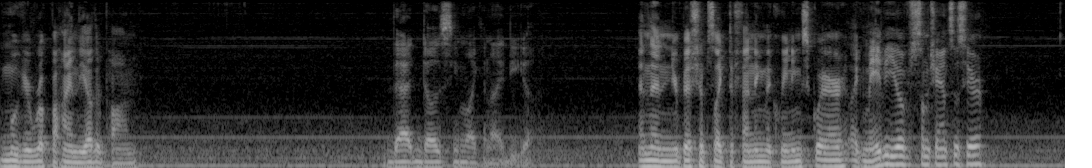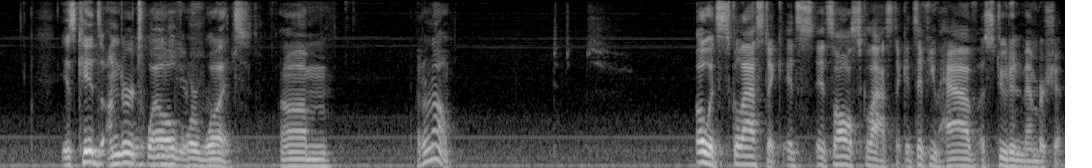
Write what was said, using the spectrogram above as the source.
move your rook behind the other pawn? That does seem like an idea. and then your bishop's like defending the queening square. Like maybe you have some chances here. Is kids under Let twelve or what? Um, I don't know. Oh, it's Scholastic. It's it's all Scholastic. It's if you have a student membership.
